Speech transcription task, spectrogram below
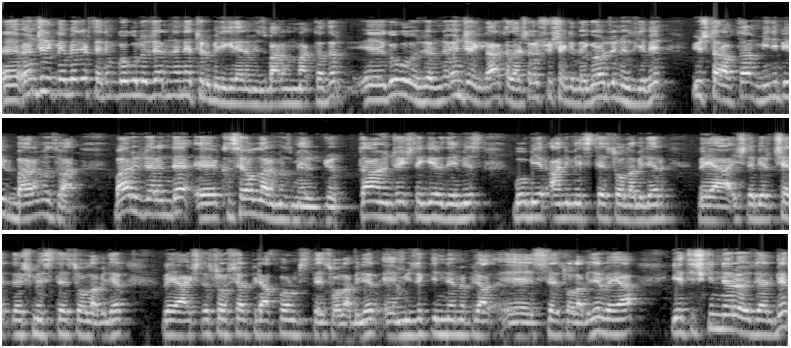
Ee, öncelikle belirtelim Google üzerinde ne tür bilgilerimiz barınmaktadır. Ee, Google üzerinde öncelikle arkadaşlar şu şekilde gördüğünüz gibi üst tarafta mini bir barımız var. Bar üzerinde e, kısa yollarımız mevcut. Daha önce işte girdiğimiz bu bir anime sitesi olabilir veya işte bir chatleşme sitesi olabilir veya işte sosyal platform sitesi olabilir, e, müzik dinleme e, sitesi olabilir veya yetişkinlere özel bir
